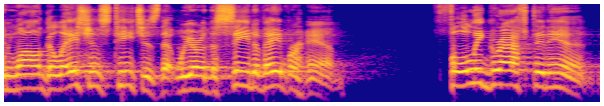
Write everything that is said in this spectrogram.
And while Galatians teaches that we are the seed of Abraham, fully grafted in,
